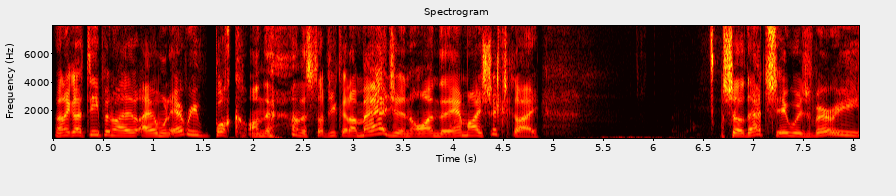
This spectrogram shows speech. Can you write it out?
And I got deep in. I, I own every book on the on the stuff you can imagine on the MI6 guy. So that's it. Was very.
